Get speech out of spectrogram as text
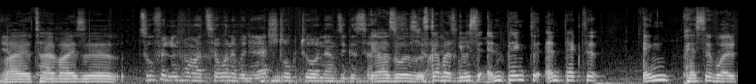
Ja. weil teilweise, Zu viel Informationen über die Netzstrukturen, haben sie gesagt. ja, so, es, es gab halt gewisse. Endpunkte, Endpunkte, Engpässe, wo halt,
